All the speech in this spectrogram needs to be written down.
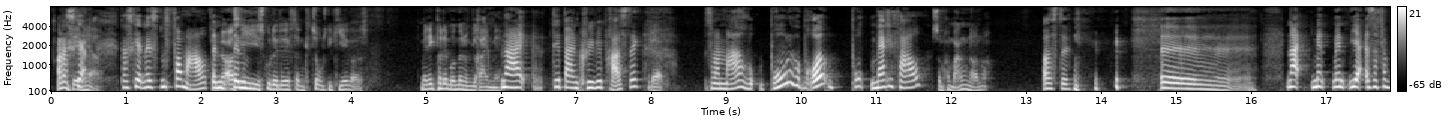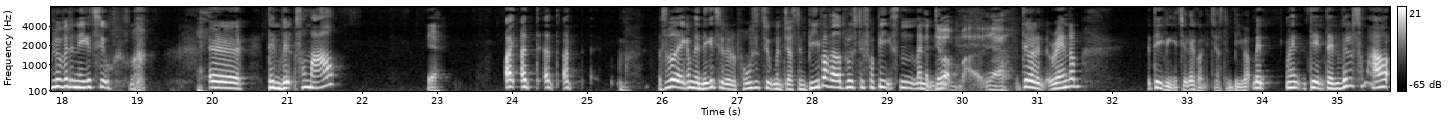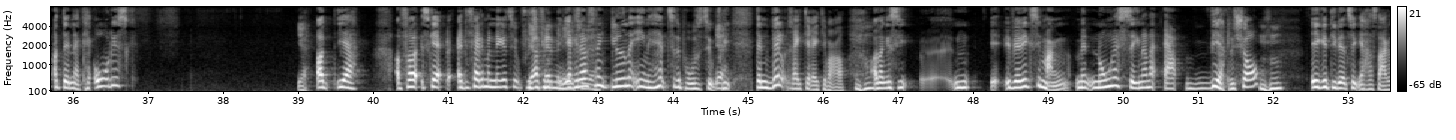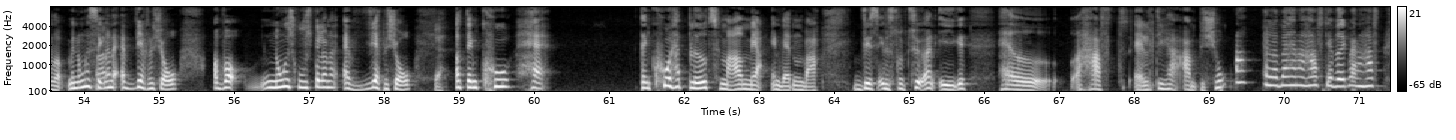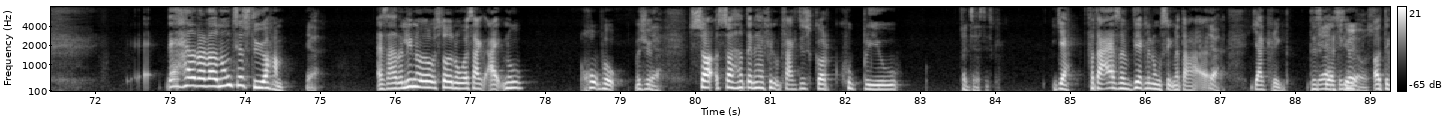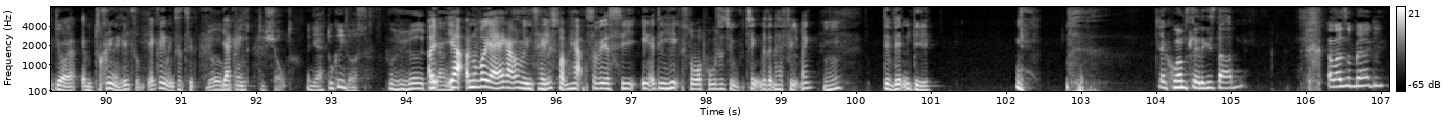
Og der sker, her. der sker næsten for meget. Den, Den, også den, lige skulle lidt efter den katolske kirke også. Men ikke på den måde, man vil regne med. Nej, det er bare en creepy præst, ikke? Ja, Som er meget brun, rød, brun, mærkelig farve. som har mange nonner. Også det. øh, nej, men, men ja, altså for at blive ved det negative. øh, den vil for meget. Ja, Og, og, og, og, så ved jeg ikke, om det er negativt eller positivt, men Justin Bieber været pludselig forbi. Sådan, men det var meget, ja, det var lidt random. Det er ikke negativt, jeg kan godt lide Justin Bieber. Men, men den, den vil for meget, og den er kaotisk. Ja. Og ja, og for, skal jeg, er du færdig med det negative? Fordi Jeg er færdig med Jeg kan negativ, lave sådan en glidende en hen til det positive, Ja. fordi den vil rigtig, rigtig meget. Mm-hmm. Og man kan sige, øh, jeg vil ikke sige mange, men nogle af scenerne er virkelig sjove. Mm-hmm. Ikke de der ting, jeg har snakket om, men nogle af scenerne er virkelig sjove. Og hvor nogle af skuespillerne er virkelig sjove. Ja. Og den kunne have den kunne have blevet til meget mere, end hvad den var, hvis instruktøren ikke havde haft alle de her ambitioner, eller hvad han har haft. Jeg ved ikke, hvad han har haft. Det havde der været nogen til at styre ham. ja. Altså havde der lige noget, stået nogen og sagt, ej, nu ro på, monsieur. Ja. Så, så havde den her film faktisk godt kunne blive, Fantastisk. ja, for der er altså virkelig nogle scener, der er, Ja. jeg grint. Det skal Ja, jeg det sige. gør jeg også. Og det gjorde jeg. Jamen, du griner hele tiden. Jeg griner ikke så tit. Jo, jo, jeg griner. det er sjovt. Men ja, du grinte også. Du hørte et Og, ja, og nu hvor jeg er i gang med min talestrøm her, så vil jeg sige, en af de helt store positive ting ved den her film, ikke? Mm. det er vennen Billy. Jeg kunne ham slet ikke i starten. Han var så mærkelig.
